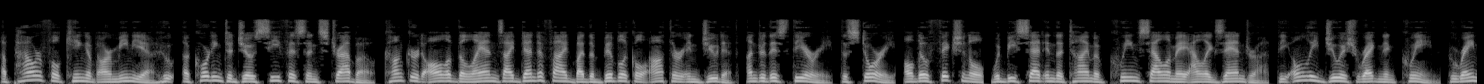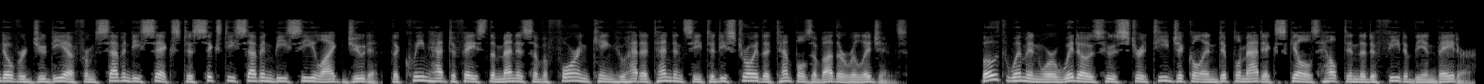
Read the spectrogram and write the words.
a powerful king of Armenia who, according to Josephus and Strabo, conquered all of the lands identified by the biblical author in Judith. Under this theory, the story, although fictional, would be set in the time of Queen Salome Alexandra, the only Jewish regnant queen, who reigned over Judea from 76 to 67 BC. Like Judith, the queen had to face the menace of a foreign king who had a tendency to destroy the temples of other religions. Both women were widows whose strategical and diplomatic skills helped in the defeat of the invader.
